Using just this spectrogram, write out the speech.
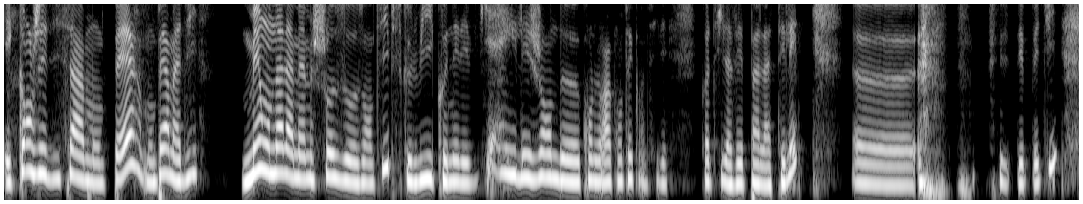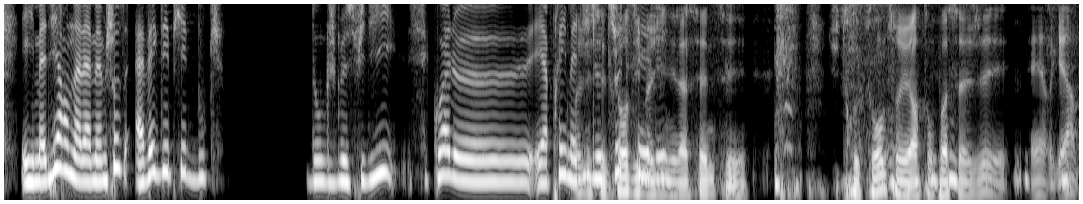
Et quand j'ai dit ça à mon père, mon père m'a dit mais on a la même chose aux Antilles parce que lui il connaît les vieilles légendes qu'on lui racontait quand il quand il avait pas la télé euh, c'était petit et il m'a dit Ah, on a la même chose avec des pieds de bouc donc je me suis dit c'est quoi le et après il m'a dit j'essaie le truc toujours c'est d'imaginer le- la scène, c'est tu te retournes, tu regardes ton passager et Eh, regarde.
